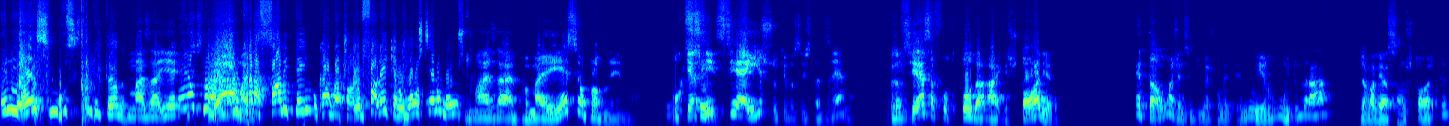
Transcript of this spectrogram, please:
Ele é esse monstro gritando. Mas aí é que É o está, problema, o mas- cara fala e tem. O cara bate, ó, eu falei que era um monstro e era um monstro. Mas, é, mas esse é o problema. Porque, Sim. assim, se é isso que você está dizendo, por exemplo, se essa for toda a história, então a gente simplesmente cometeu um erro muito grave de avaliação histórica.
